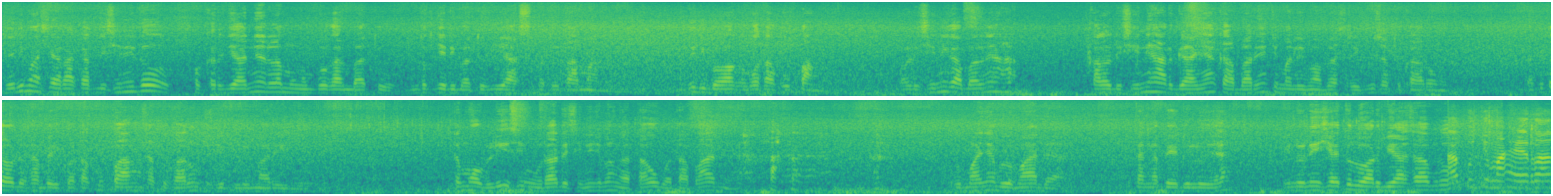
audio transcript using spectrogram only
Jadi masyarakat di sini tuh pekerjaannya adalah mengumpulkan batu untuk jadi batu hias, batu taman. Itu dibawa ke kota Kupang. Kalau di sini kabarnya kalau di sini harganya kabarnya cuma 15.000 satu karung. Tapi kalau udah sampai di kota Kupang satu karung 75.000. Kita mau beli sih murah di sini cuma nggak tahu buat apaan ya. Rumahnya belum ada. Kita ngetes dulu ya. Indonesia itu luar biasa, Bro. Aku cuma heran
